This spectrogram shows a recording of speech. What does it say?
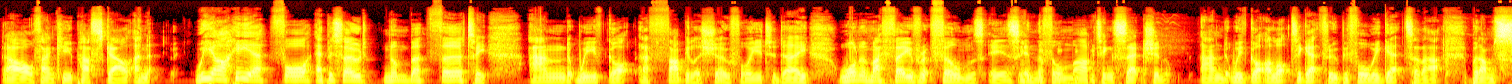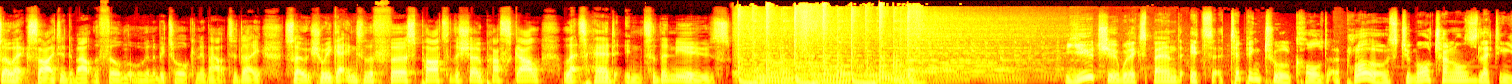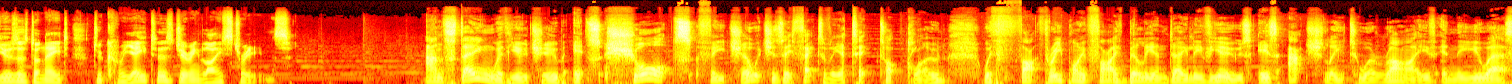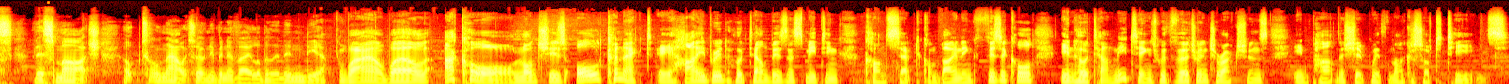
Oh, thank you, Pascal. And we are here for episode number 30, and we've got a fabulous show for you today. One of my favourite films is in the film marketing section. And we've got a lot to get through before we get to that. But I'm so excited about the film that we're going to be talking about today. So, shall we get into the first part of the show, Pascal? Let's head into the news. YouTube will expand its tipping tool called Applause to more channels, letting users donate to creators during live streams. And staying with YouTube, its Shorts feature, which is effectively a TikTok clone with 3.5 billion daily views, is actually to arrive in the US this March. Up till now, it's only been available in India. Wow. Well, Accor launches All Connect, a hybrid hotel business meeting concept combining physical in hotel meetings with virtual interactions in partnership with Microsoft Teams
